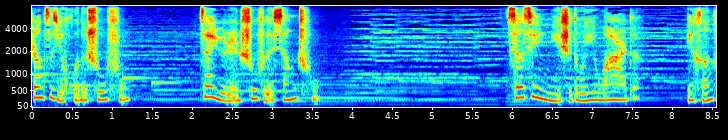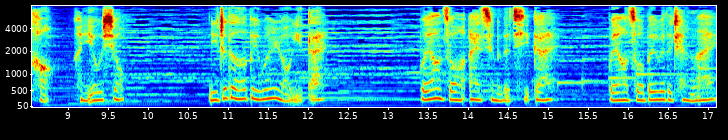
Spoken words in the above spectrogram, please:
让自己活得舒服，再与人舒服的相处。相信你是独一无二的，你很好，很优秀，你值得被温柔以待。不要做爱情里的乞丐，不要做卑微的尘埃，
